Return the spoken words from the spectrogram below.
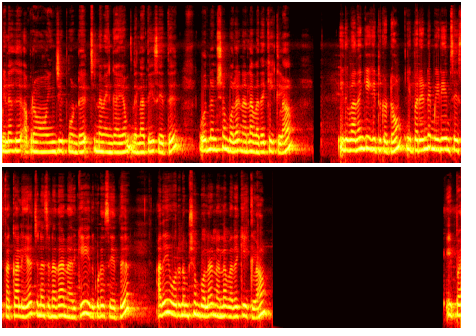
மிளகு அப்புறம் இஞ்சி பூண்டு சின்ன வெங்காயம் இது எல்லாத்தையும் சேர்த்து ஒரு நிமிஷம் போல் நல்லா வதக்கிக்கலாம். இது வதங்கிக்கிட்டு இருக்கட்டும். இப்போ ரெண்டு மீடியம் சைஸ் தக்காளியை சின்ன சின்னதாக நறுக்கி இது கூட சேர்த்து அதையும் ஒரு நிமிஷம் போல் நல்லா வதக்கிக்கலாம். இப்போ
